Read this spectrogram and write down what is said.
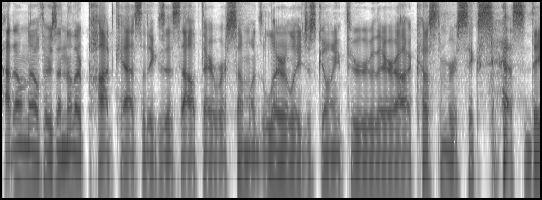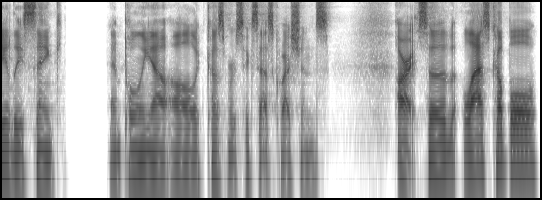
I don't know if there's another podcast that exists out there where someone's literally just going through their uh, customer success daily sync and pulling out all the customer success questions. All right. So the last couple,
